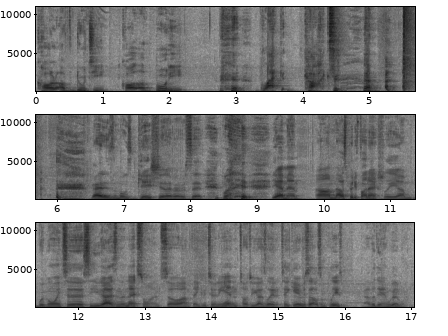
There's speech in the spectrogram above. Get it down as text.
Call of Duty, Call of Booty, Black Cocks. that is the most gay shit I've ever said. But yeah, man, um, that was pretty fun actually. Um, we're going to see you guys in the next one. So um, thank you for tuning in. Talk to you guys later. Take care of yourselves and please have a damn good one.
